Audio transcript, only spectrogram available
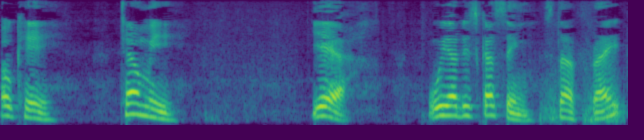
Okay. Tell me. Yeah. We are discussing stuff, right?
